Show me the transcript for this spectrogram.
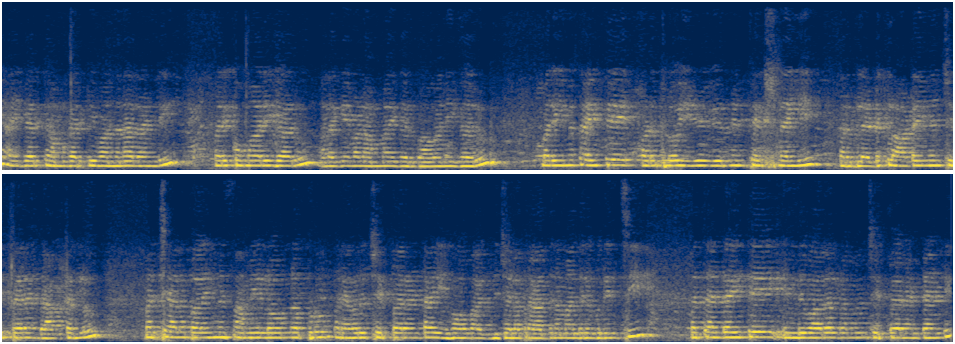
గారికి అమ్మగారికి వందనాలండి. మరి కుమారి గారు అలాగే వాళ్ళ అమ్మాయి గారు భవానీ గారు. మరి ఈమెకైతే కడుపులో యూరిన్ ఇన్ఫెక్షన్ అయ్యి మరి బ్లడ్ క్లాట్ అయిందని చెప్పారు డాక్టర్లు. మరి చాలా బలహీన సమయంలో ఉన్నప్పుడు మరి ఎవరు చెప్పారంట యహో అగ్నిజల ప్రార్థన మందిరం గురించి. మరి తండ్రి అయితే ఎనిమిది వారాలు రమ్మని చెప్పారంట అండి.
